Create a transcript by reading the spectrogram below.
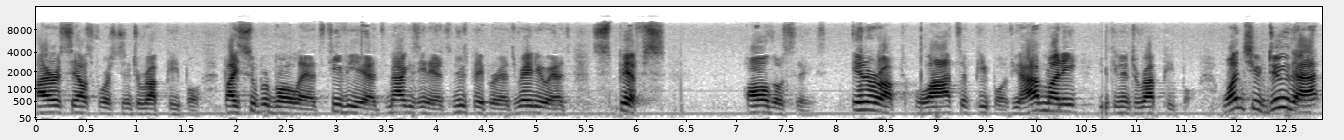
Hire a sales force to interrupt people. Buy Super Bowl ads, TV ads, magazine ads, newspaper ads, radio ads, spiffs, all those things. Interrupt lots of people. If you have money, you can interrupt people. Once you do that,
